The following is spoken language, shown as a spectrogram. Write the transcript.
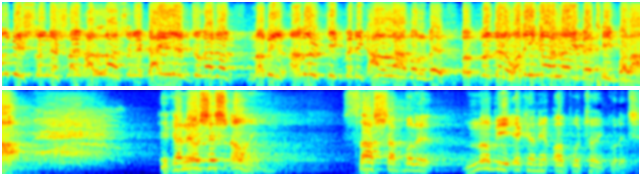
নবীর সঙ্গে স্বয়ং আল্লাহর সঙ্গে ডাইরেক্ট যোগাযোগ। নবীর আমল ঠিক বেঠিক, আল্লাহ বলবে, উম্মতের অধিকার নাই বেঠিক বলা। এখানেও শেষ নয়। সাহ বলে, নবী এখানে অপচয় করেছে।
